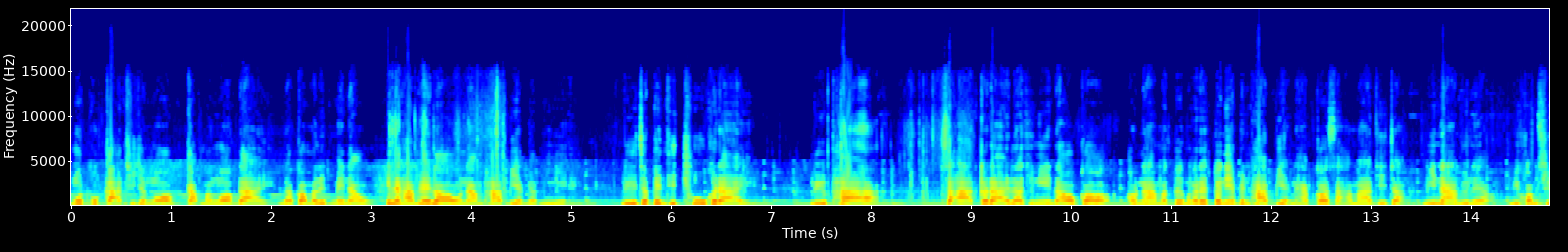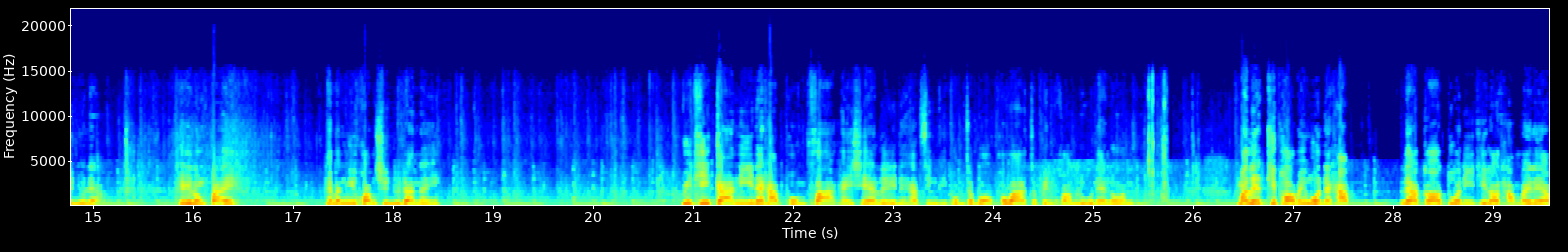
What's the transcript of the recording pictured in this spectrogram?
หมดโอกาสที่จะงอกกลับมางอกได้ แล้วก็เมล็ดไม่เน่านี่นะครับให้เรานำผ้าเปียกแบบนี้ หรือจะเป็นทิชชู่ก็ได้ หรือผ้าสะอาดก็ได้ แล้วทีนี้เราก็เอาน้ำมาเติมมันก็ได้ ตัวนี้เป็นผ้าเปียกนะครับ ก็สามารถที่จะมีน้ำอยู่แล้ว มีความชื้นอยู่แล้ว เทลงไปให้มันมีความชื้นอยู่ด้านใน วิธีการนี้นะครับผมฝากให้แชร์เลยนะครับ สิ่งที่ผมจะบอกเพราะว่าจะเป็นความรู้แน่นอนเมล็ดที่เพาะไม่หมดนะครับ แล้วก็ตัวนี้ที่เราทำไว้แล้ว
